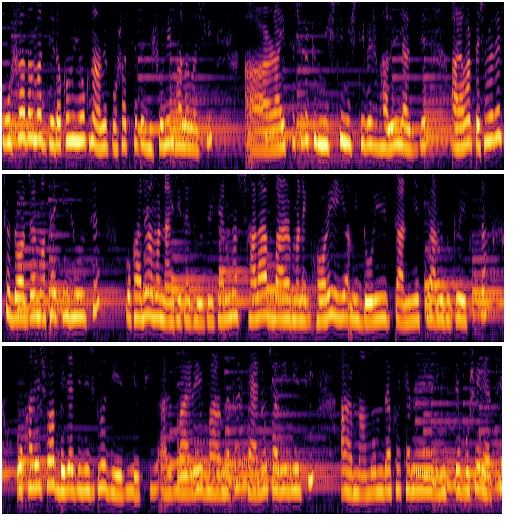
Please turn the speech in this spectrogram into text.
প্রসাদ আমার যেরকমই হোক না, আমি প্রসাদ খেতে ভীষণই ভালোবাসি। আর রাইসটা ছিল একটু মিষ্টি মিষ্টি, বেশ ভালোই লাগছে। আর আমার পেছনে দেখছ দরজার মাথায় কি ঝুলছে? ওখানে আমার নাইটিটা ঝুলছে, কেননা সারা বার মানে ঘরেই আমি দড়ি টানিয়েছি আরও দুটো এক্সট্রা ওখানে সব ভেজা জিনিসগুলো দিয়ে দিয়েছি আর বাইরের বারান্দাটায় ফ্যানও চালিয়ে দিয়েছি। আর মামম দেখো এখানে লিখতে বসে গেছে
